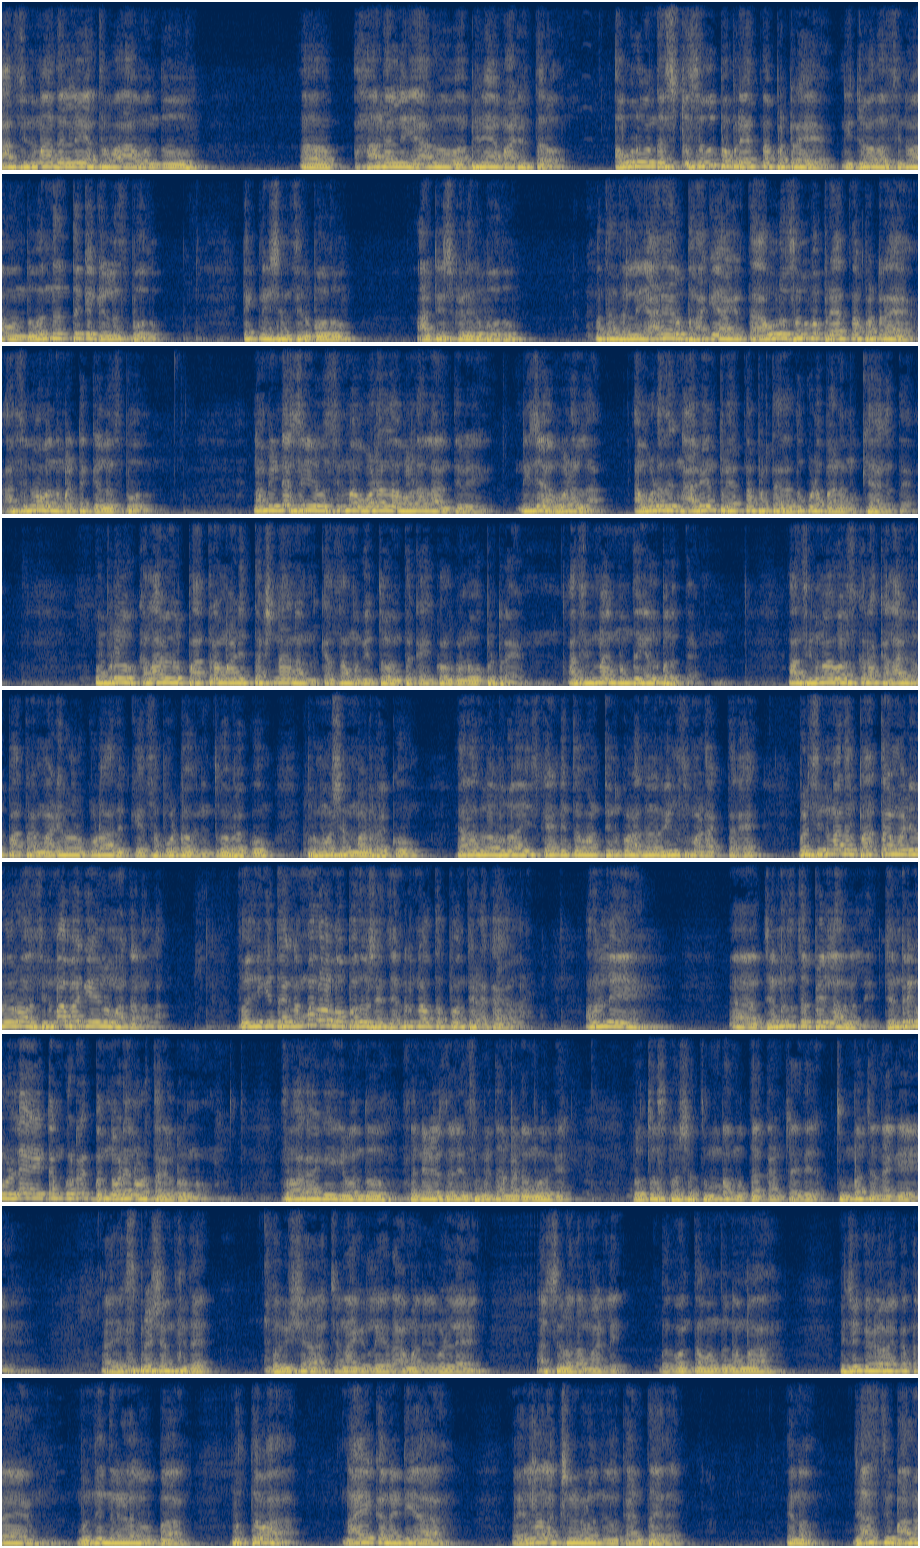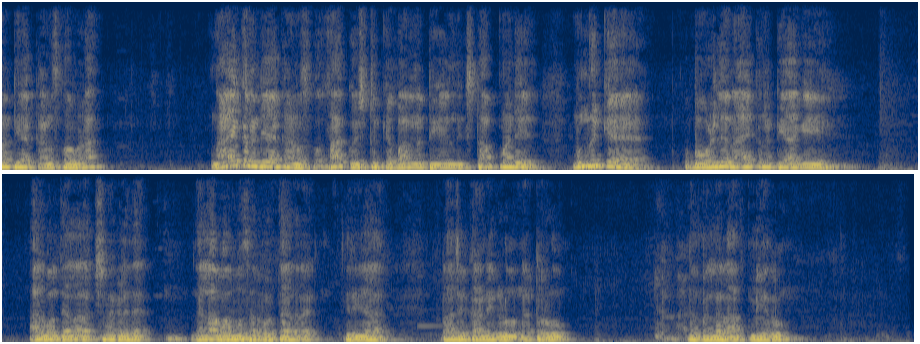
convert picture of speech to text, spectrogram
ಆ ಸಿನಿಮಾದಲ್ಲಿ ಅಥವಾ ಆ ಒಂದು ಹಾಡಲ್ಲಿ ಯಾರು ಅಭಿನಯ ಮಾಡಿರ್ತಾರೋ, ಅವರು ಒಂದಷ್ಟು ಸ್ವಲ್ಪ ಪ್ರಯತ್ನ ಪಟ್ಟರೆ ನಿಜವಾದ ಸಿನಿಮಾ ಒಂದು ಒಂದು ಹಂತಕ್ಕೆ ಗೆಲ್ಲಿಸ್ಬೋದು. ಟೆಕ್ನಿಷಿಯನ್ಸ್ ಇರ್ಬೋದು ಆರ್ಟಿಸ್ಟ್ಗಳಿರ್ಬೋದು ಮತ್ತು ಅದರಲ್ಲಿ ಯಾರ್ಯಾರು ಭಾಗಿಯಾಗಿರ್ತಾರೆ ಅವರು ಸ್ವಲ್ಪ ಪ್ರಯತ್ನ ಪಟ್ಟರೆ ಆ ಸಿನಿಮಾ ಒಂದು ಮಟ್ಟಕ್ಕೆ ಗೆಲ್ಲಿಸ್ಬೋದು. ನಮ್ಮ ಇಂಡಸ್ಟ್ರಿ ಸಿನಿಮಾ ಓಡಲ್ಲ ಓಡಲ್ಲ ಅಂತೀವಿ. ನಿಜ, ಓಡಲ್ಲ. ಆ ಓಡೋದಕ್ಕೆ ನಾವೇನು ಪ್ರಯತ್ನ ಪಡ್ತಾ ಇರೋದು ಅದು ಕೂಡ ಬಹಳ ಮುಖ್ಯ ಆಗುತ್ತೆ. ಒಬ್ರು ಕಲಾವಿದರು ಪಾತ್ರ ಮಾಡಿದ ತಕ್ಷಣ ನನ್ನ ಕೆಲಸ ಮುಗೀತು ಅಂತ ಕೈ ಕೊಳ್ಕೊಂಡು ಹೋಗ್ಬಿಟ್ರೆ, ಆ ಸಿನಿಮಾ ಮುಂದೆ ಎಲ್ಲಿ ಬರುತ್ತೆ? ಆ ಸಿನಿಮಾಗೋಸ್ಕರ ಕಲಾವಿದರು ಪಾತ್ರ ಮಾಡಿರೋರು ಕೂಡ ಅದಕ್ಕೆ ಸಪೋರ್ಟ್ ಆಗಿ ನಿಂತ್ಕೋಬೇಕು ಪ್ರಮೋಷನ್ ಮಾಡಬೇಕು. ಯಾರಾದ್ರೂ ಒಬ್ರು ಐಸ್ ಕ್ಯಾಂಡಿ ತೊಗೊಂಡು ತಿನ್ಕೊಂಡು ಅದನ್ನ ರೀಲ್ಸ್ ಮಾಡಾಕ್ತಾರೆ, ಬಟ್ ಸಿನಿಮಾದಲ್ಲಿ ಪಾತ್ರ ಮಾಡಿರೋರು ಸಿನಿಮಾ ಬಗ್ಗೆ ಏನು ಮಾತಾಡಲ್ಲ. ಸೊ ಹೀಗಿದ್ದಾಗ ನಮ್ಮಲ್ಲೂ ಲೋಪದೋಷ ಜನರು ನಾವು ತಪ್ಪು ಅಂತ ಹೇಳೋಕ್ಕಾಗಲ್ಲ. ಅದರಲ್ಲಿ ಜನರದ್ದು ತಪ್ಪಿಲ್ಲ ಅದರಲ್ಲಿ. ಜನರಿಗೆ ಒಳ್ಳೆ ಐಟಮ್ ಕೊಟ್ರೆ ಬಂದು ನೋಡೇ ನೋಡ್ತಾರೆ ಎಲ್ರೂ ಸೊ ಹಾಗಾಗಿ ಈ ಒಂದು ಸನ್ನಿವೇಶದಲ್ಲಿ ಸುಮಿತಾ ಮೇಡಮ್ ಅವ್ರಿಗೆ ಋತುಸ್ಪರ್ಶ ತುಂಬ ಮುದ್ದ ಕಾಣ್ತಾ ಇದೆ. ತುಂಬ ಚೆನ್ನಾಗಿ ಎಕ್ಸ್ಪ್ರೆಷನ್ಸ್ ಇದೆ. ಭವಿಷ್ಯ ಚೆನ್ನಾಗಿರಲಿ, ರಾಮ ನಿನಗೆ ಒಳ್ಳೆ ಆಶೀರ್ವಾದ ಮಾಡಲಿ. ಭಗವಂತ ಒಂದು ನಮ್ಮ, ನಿಜಕ್ಕೆ ಹೇಳಬೇಕಂದ್ರೆ ಮುಂದಿನ ದಿನಗಳಲ್ಲಿ ಒಬ್ಬ ಉತ್ತಮ ನಾಯಕ ನಟಿಯ ಎಲ್ಲ ಲಕ್ಷಣಗಳು ಕಾಣ್ತಾ ಇದೆ. ಏನು? ಜಾಸ್ತಿ ಬಾಲನಟಿಯಾಗಿ ಕಾಣಿಸ್ಕೋಬೇಡ. ನಾಯಕ ನಟಿಯಾಗಿ ಕಾಣಿಸ್ಕೋ ಸಾಕು, ಇಷ್ಟಕ್ಕೆ ಬಾಲ್ನಟಿಯಲ್ಲಿ ಸ್ಟಾಪ್ ಮಾಡಿ. ಮುಂದಕ್ಕೆ ಒಬ್ಬ ಒಳ್ಳೆ ನಾಯಕ ನಟಿಯಾಗಿ ಆಗುವಂಥ ಎಲ್ಲ ಲಕ್ಷಣಗಳಿದೆ. ನೆಲ ಬಾಬು ಸರ್ ಬರ್ತಾ ಇದ್ದಾರೆ. ಹಿರಿಯ ರಾಜಕಾರಣಿಗಳು, ನಟರು, ನಮ್ಮೆಲ್ಲರ ಆತ್ಮೀಯರು.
